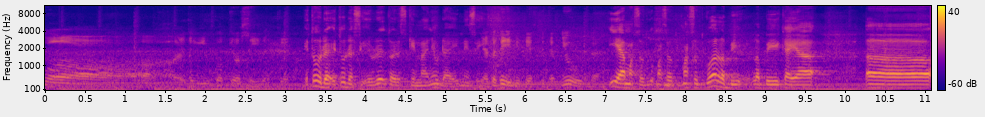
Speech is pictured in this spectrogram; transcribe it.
Wow itu gokil sih itu udah itu udah sih udah itu udah skenanya udah ini sih. Ya tapi BTS juga. Iya maksud gua- maksud maksud gua lebih lebih kayak eh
